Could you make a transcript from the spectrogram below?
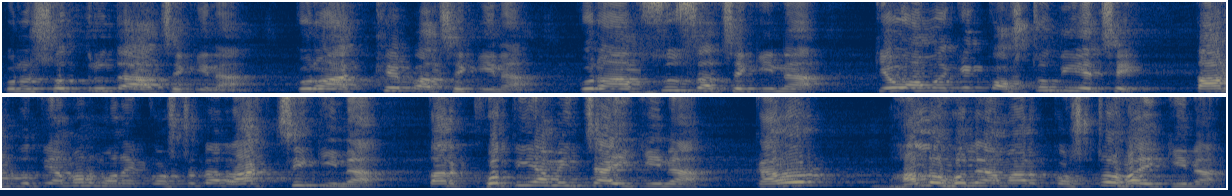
কোনো শত্রুতা আছে কিনা? কোনো আক্ষেপ আছে কিনা? কোনো আফসুস আছে কিনা? কেউ আমাকে কষ্ট দিয়েছে, তার প্রতি আমার মনে কষ্টটা রাখছি কিনা? তার ক্ষতি আমি চাই কিনা? কারোর ভালো হলে আমার কষ্ট হয় কিনা?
